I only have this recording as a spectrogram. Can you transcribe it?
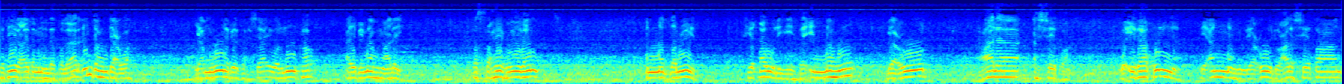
كثير أيضا من أهل الضلال عندهم دعوة يأمرون بالفحشاء والمنكر أي بما هم عليه. فالصحيح إذن أن الضمير في قوله فإنه يعود على الشيطان. وإذا قلنا بأنه يعود على الشيطان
